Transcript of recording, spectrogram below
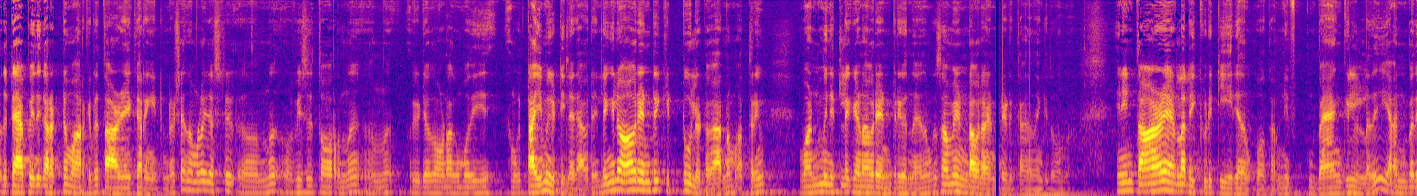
അത് ടാപ്പ് ചെയ്ത് കറക്റ്റ് മാർക്കറ്റ് താഴേക്ക് ഇറങ്ങിയിട്ടുണ്ട്. പക്ഷേ നമ്മൾ ജസ്റ്റ് ഒന്ന് ഓഫീസിൽ തുറന്ന് ഒന്ന് വീഡിയോ ഓണാക്കുമ്പോൾ ഈ നമുക്ക് ടൈം കിട്ടിയില്ല രാവിലെ. ഇല്ലെങ്കിലും ആ ഒരു എൻട്രി കിട്ടൂല കേട്ടോ കാരണം അത്രയും വൺ മിനിറ്റിലേക്കാണ് അവർ എൻട്രി വന്നത് നമുക്ക് സമയം ഉണ്ടാവില്ല എൻട്രി എടുക്കാനെന്ന് എനിക്ക് തോന്നുന്നു. ഇനി താഴെയുള്ള ലിക്വിഡിറ്റി ഏരിയ നമുക്ക് നോക്കാം. നിഫ്റ്റ് ബാങ്കിലുള്ളത് ഈ അൻപത്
